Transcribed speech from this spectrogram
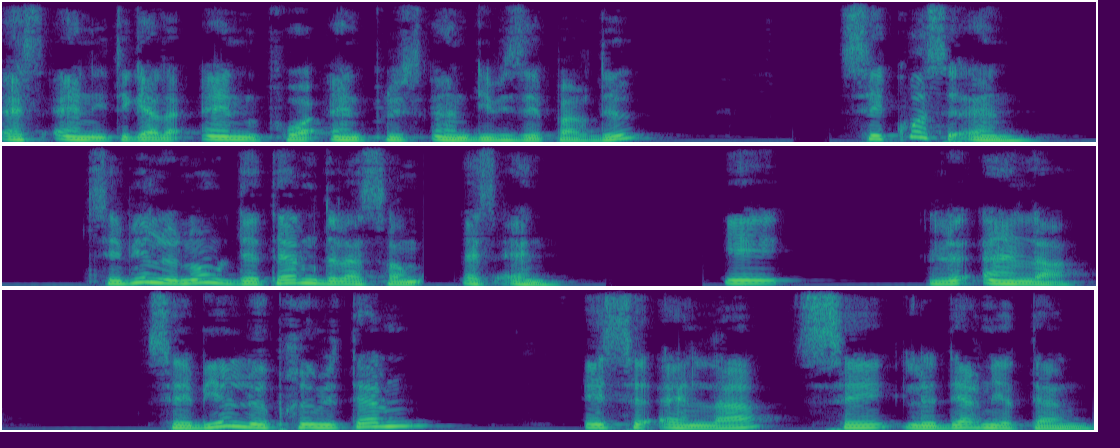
Sn est égal à n fois n plus 1 divisé par 2. C'est quoi ce n? C'est bien le nombre de termes de la somme Sn. Et le 1 là, c'est bien le premier terme, et ce n là, c'est le dernier terme.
